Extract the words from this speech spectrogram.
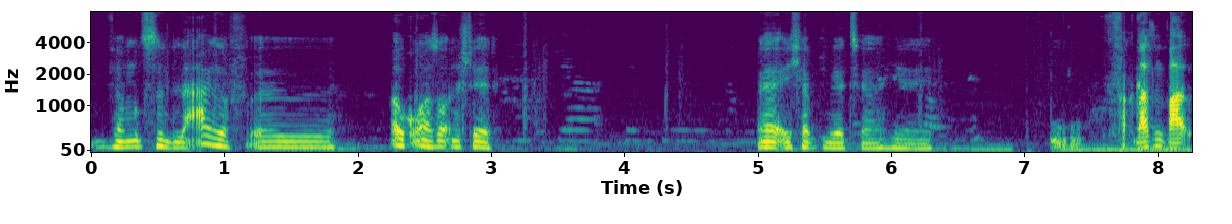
wir haben uns eine Lage... Äh, oh, guck mal, was unten steht. Ja, ich habe mir jetzt ja hier... Uh, fuck. Was ein ba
